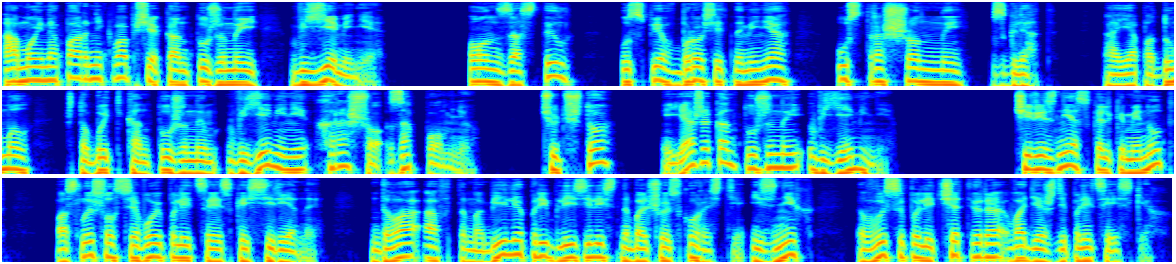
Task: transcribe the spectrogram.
а мой напарник вообще контуженный в Йемене». Он застыл, успев бросить на меня устрашенный взгляд. А я подумал, что быть контуженным в Йемене хорошо, запомню. Чуть что, я же контуженный в Йемене. Через несколько минут послышался вой полицейской сирены. Два автомобиля приблизились на большой скорости, из них высыпали четверо в одежде полицейских.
